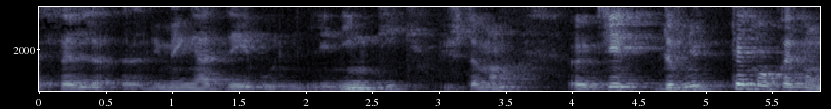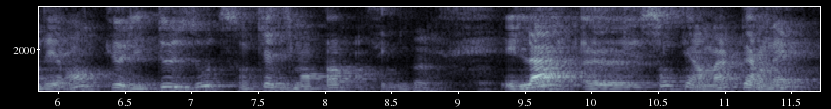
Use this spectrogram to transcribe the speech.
celle du Mengade ou les Ningtik, justement, qui est devenue tellement prépondérante que les deux autres sont quasiment pas enseignés. Hum. Et là, son terma permet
